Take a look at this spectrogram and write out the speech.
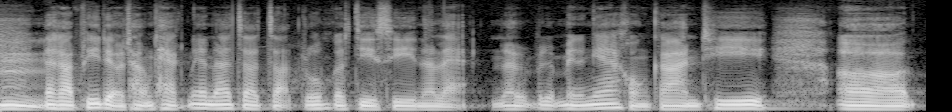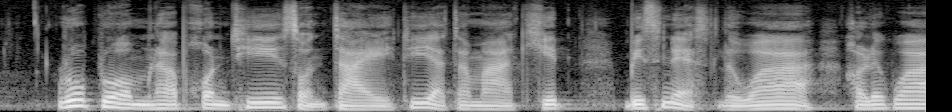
อืมนะครับที่เดี๋ยวทาง TACT เนี่ยน่าจะจัดร่วมกับ GC นั่นแหละนะเป็นเป็นแง่ของการที่เอ่อ รวบรวมนะครับคนที่สนใจที่อยากจะมาคิด business หรือว่าเขาเรียกว่า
